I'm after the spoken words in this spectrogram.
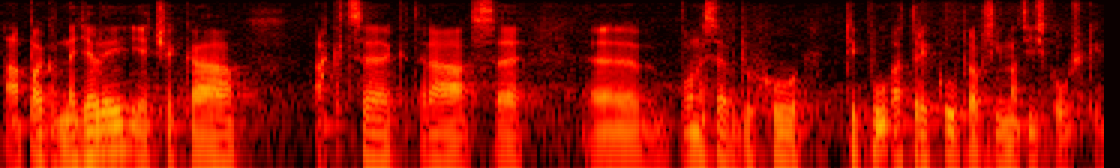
a pak v neděli je čeká akce, která se ponese v duchu typů a triků pro přijímací zkoušky.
